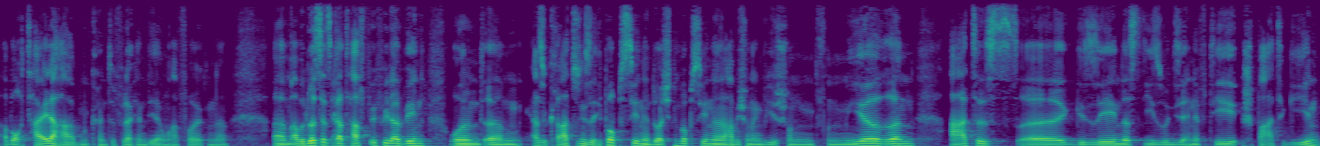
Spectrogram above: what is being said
aber auch teilhaben könnte vielleicht an deren Erfolg. Ne? Ähm, aber du hast jetzt ja. gerade Haftbefehl erwähnt und ähm, also gerade in dieser Hip-Hop-Szene, der deutschen Hip-Hop-Szene, habe ich schon irgendwie schon von mehreren Artists äh, gesehen, dass die so in diese NFT-Sparte gehen.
